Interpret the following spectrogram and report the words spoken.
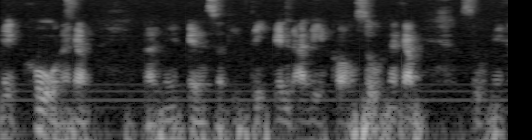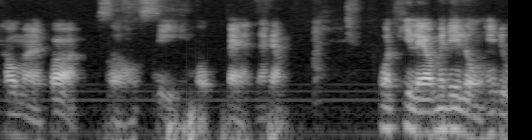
เลขคู่นะครับ อันนี้เป็นสถิติ เป็นอดีตของสูตรนะครับ สูตรนี้เข้ามาก็ 2 4 6 8นะครับงวดที่แล้วไม่ได้ลงให้ดู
